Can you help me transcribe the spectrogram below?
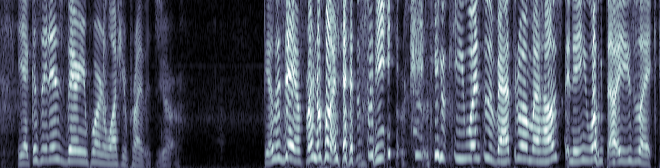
yeah, because it is very important to wash your privates. yeah. The other day, a friend of mine asked me. he, he went to the bathroom at my house, and then he walked out. He's like,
